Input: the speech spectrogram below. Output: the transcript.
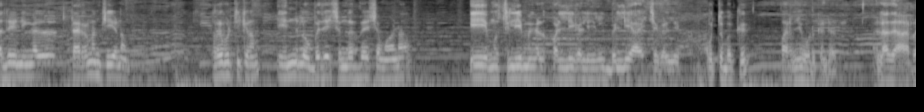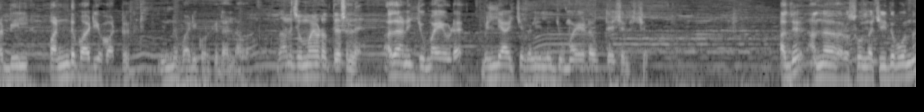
അത് നിങ്ങൾ തരണം ചെയ്യണം? പ്രവർത്തിക്കണം എന്നുള്ള ഉപദേശ നിർദ്ദേശമാണ് ഈ മുസ്ലിമുകൾ പള്ളികളിൽ വെള്ളിയാഴ്ചകളിൽ കുത്തുബക്ക് പറഞ്ഞു കൊടുക്കേണ്ടത്. അല്ലാതെ അറബിയിൽ പണ്ട് പാടിയ പാട്ട് ഇന്ന് പാടി കൊടുക്കില്ല അതാണ് ജുമ്മയുടെ ഉദ്ദേശം അല്ലേ? അതാണ് ജുമയുടെ വെള്ളിയാഴ്ചകളിലെ ജുമയുടെ ഉദ്ദേശ ലക്ഷ്യം. അത് അന്ന് റസൂള്ള ചെയ്തു പോകുന്നു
